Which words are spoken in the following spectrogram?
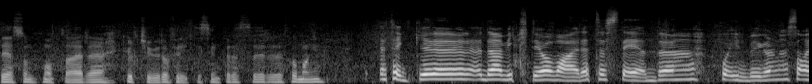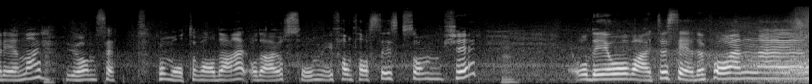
det som på en måte er kultur- og fritidsinteresser for mange? Jeg tenker det er viktig å være til stede på innbyggernes arenaer. Uansett på en måte hva det er. Og det er jo så mye fantastisk som skjer. Og det å være til stede på en, en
